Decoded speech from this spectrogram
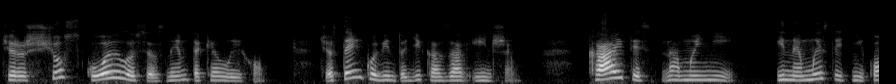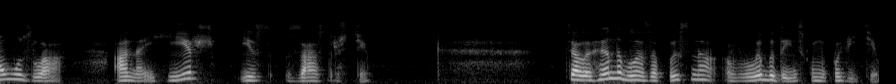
через що скоїлося з ним таке лихо. Частенько він тоді казав іншим: Кайтесь на мені і не мисліть нікому зла, а найгірш із заздрості. Ця легенда була записана в Лебединському повіті.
